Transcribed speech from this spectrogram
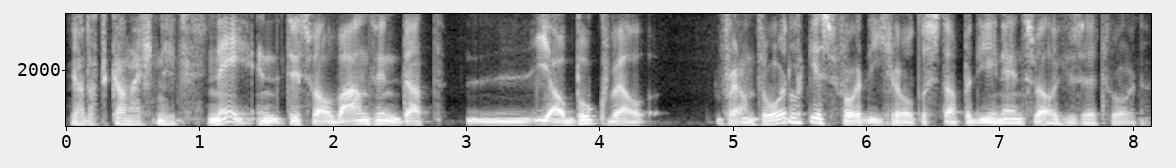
Ja, dat kan echt niet. Nee, en het is wel waanzin dat jouw boek wel verantwoordelijk is voor die grote stappen die ineens wel gezet worden.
